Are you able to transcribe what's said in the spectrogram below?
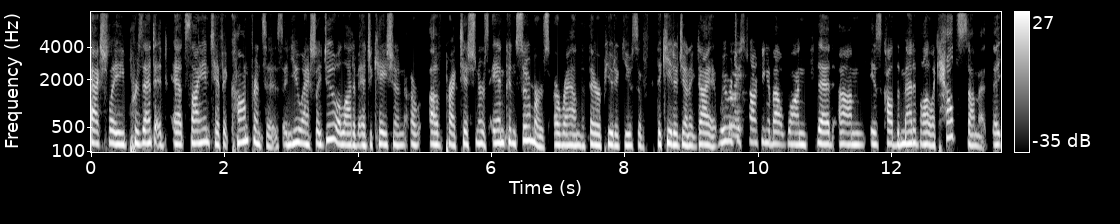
actually present at, at scientific conferences and you actually do a lot of education of, of, practitioners and consumers around the therapeutic use of the ketogenic diet. We were right. just talking about one that um, is called the Metabolic Health Summit that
